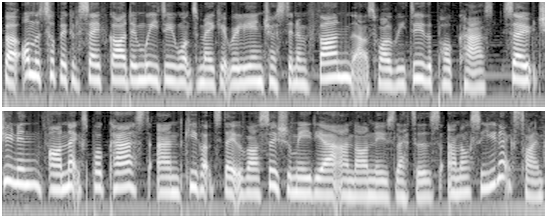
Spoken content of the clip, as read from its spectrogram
But on the topic of safeguarding, we do want to make it really interesting and fun. That's why we do the podcast. So tune in our next podcast and keep up to date with our social media and our newsletters. And I'll see you next time.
